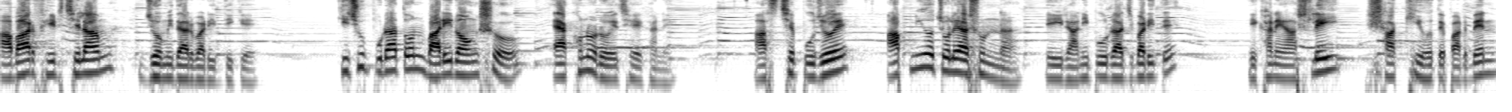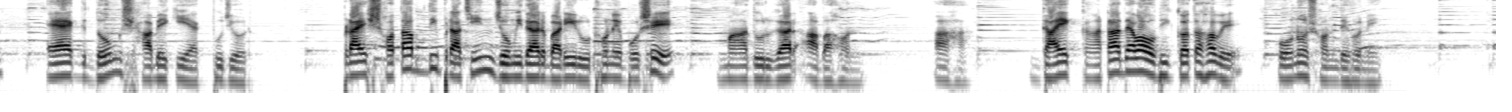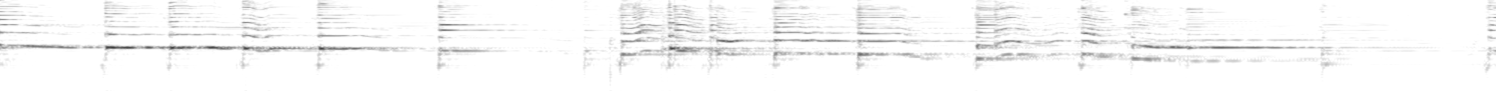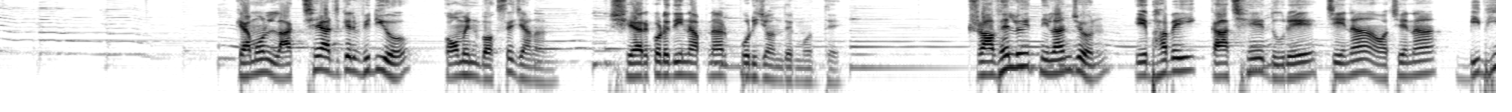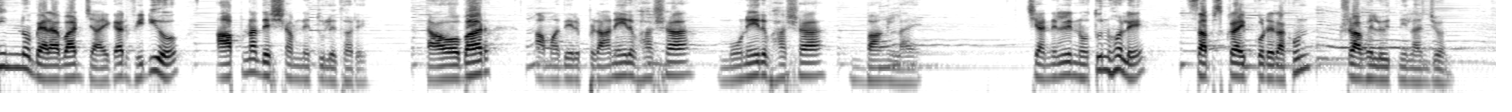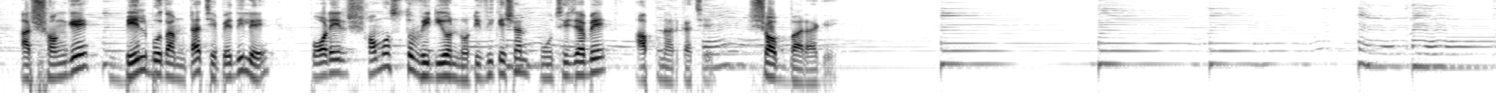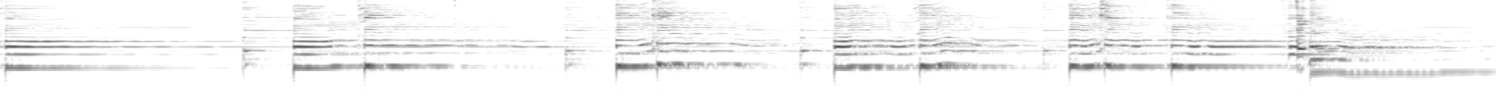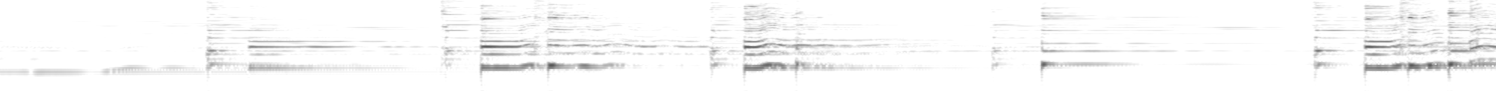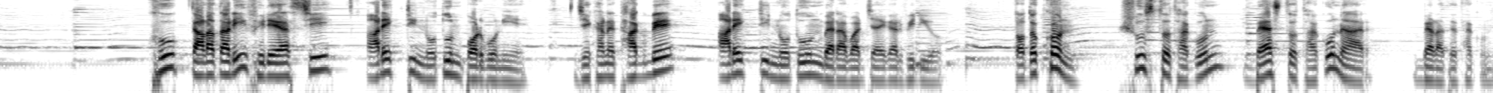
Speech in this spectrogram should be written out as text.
আবার ফিরছিলাম জমিদার বাড়ির দিকে। কিছু পুরাতন বাড়ির অংশ এখনও রয়েছে এখানে। আসছে পুজোয়, আপনিও চলে আসুন না এই রানীপুর রাজবাড়িতে। এখানে আসলেই সাক্ষী হতে পারবেন একদম সাবেকি এক পুজোর। প্রায় শতাব্দী প্রাচীন জমিদার বাড়ির উঠোনে বসে মা দুর্গার আবাহন। আহা, গায়ে কাঁটা দেওয়া অভিজ্ঞতা হবে, কোনো সন্দেহ নেই। কেমন লাগছে আজকের ভিডিও কমেন্ট বক্সে জানান। শেয়ার করে দিন আপনার পরিজনদের মধ্যে। ট্রাভেল উইথ নীলাঞ্জন এভাবেই কাছে, দূরে, চেনা, অচেনা, বিভিন্ন বেড়াবার জায়গার ভিডিও আপনাদের সামনে তুলে ধরে। তাও আবার আমাদের প্রাণের ভাষা, মনের ভাষা বাংলায়। চ্যানেলে নতুন হলে সাবস্ক্রাইব করে রাখুন ট্রাভেল উইথ নীলাঞ্জন। আর সঙ্গে বেল বোতামটা চেপে দিলে পরের সমস্ত ভিডিও নোটিফিকেশান পৌঁছে যাবে আপনার কাছে সববার আগে। খুব তাড়াতাড়ি ফিরে আসছি আরেকটি নতুন পর্ব নিয়ে, যেখানে থাকবে আরেকটি নতুন বেড়াবার জায়গার ভিডিও। ততক্ষণ সুস্থ থাকুন, ব্যস্ত থাকুন আর বেড়াতে থাকুন।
